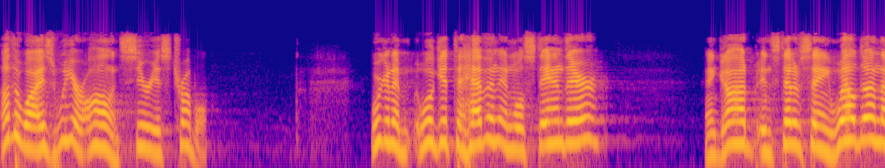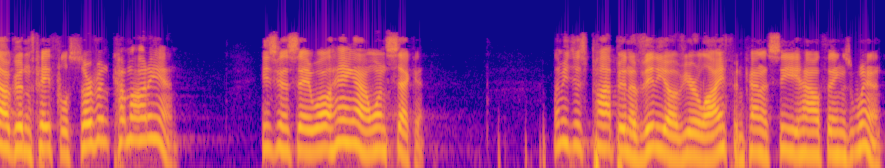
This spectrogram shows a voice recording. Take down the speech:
Otherwise, we are all in serious trouble. We're going to, we'll get to heaven and we'll stand there. And God, instead of saying, well done, thou good and faithful servant, come on in. He's going to say, well, hang on one second. Let me just pop in a video of your life and kind of see how things went.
